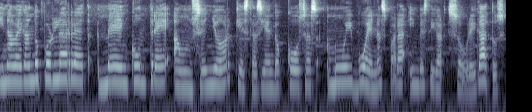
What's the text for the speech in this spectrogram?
Y navegando por la red me encontré a un señor que está haciendo cosas muy buenas para investigar sobre gatos.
